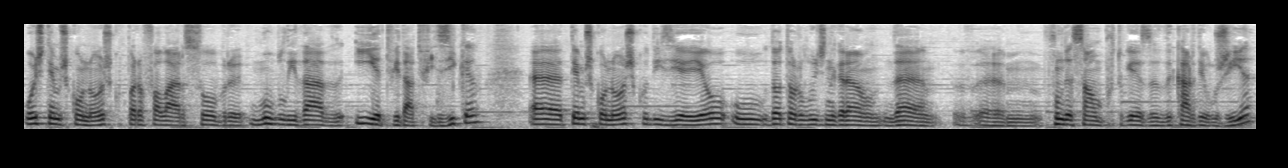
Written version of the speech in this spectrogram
hoje temos connosco para falar sobre mobilidade e atividade física. Uh, temos connosco, dizia eu, o Dr. Luís Negrão da um, Fundação Portuguesa de Cardiologia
